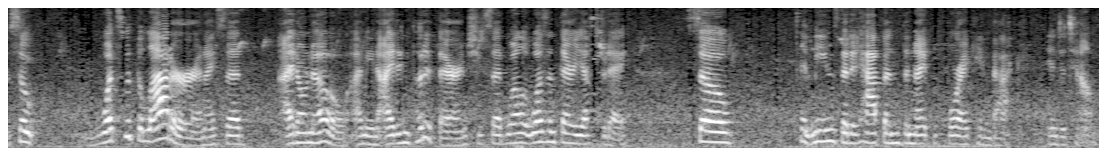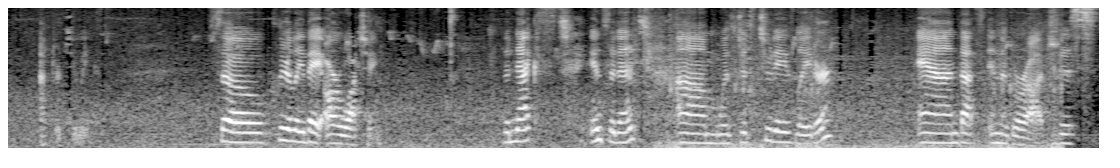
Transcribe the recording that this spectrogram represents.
"So, what's with the ladder?" And I said, "I don't know. I mean, I didn't put it there." And she said, "Well, it wasn't there yesterday." So, it means that it happened the night before I came back into town after two weeks. So clearly they are watching. The next incident um, was just two days later, and that's in the garage. This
